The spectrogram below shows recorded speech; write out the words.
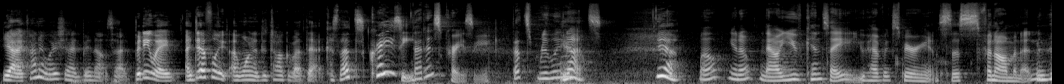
yeah, I kind of wish I had been outside. But anyway, I definitely I wanted to talk about that because that's crazy. That is crazy. That's really nuts. yeah. Well, you know, now you can say you have experienced this phenomenon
